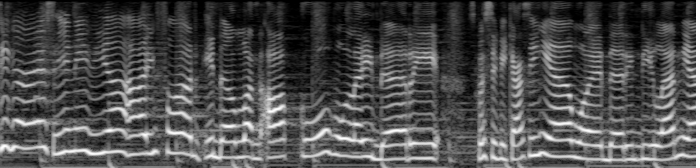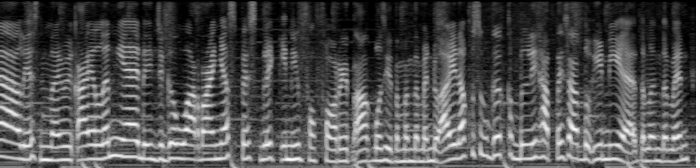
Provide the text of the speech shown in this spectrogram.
Oke okay guys, ini dia iPhone idaman aku mulai dari spesifikasinya, mulai dari Dylan-nya alias Dynamic Island-nya dan juga warnanya Space Black ini favorit aku sih teman-teman. Doain aku semoga kebeli HP satu ini ya teman-teman.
